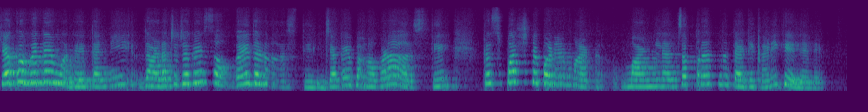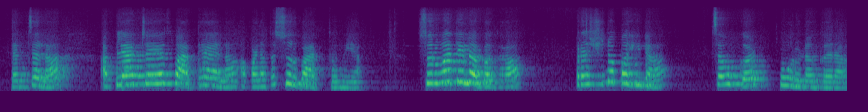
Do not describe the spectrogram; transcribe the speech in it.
या कवितेमध्ये त्यांनी झाडाच्या ज्या काही संवेदना असतील ज्या काही भावना असतील त्या स्पष्टपणे मांड मांडण्याचा प्रयत्न त्या ठिकाणी केलेले तर चला आपल्या आजच्या या स्वाध्यायाला आपण आता सुरुवात करूया. सुरुवातीला बघा प्रश्न पहिला चौकट पूर्ण करा.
